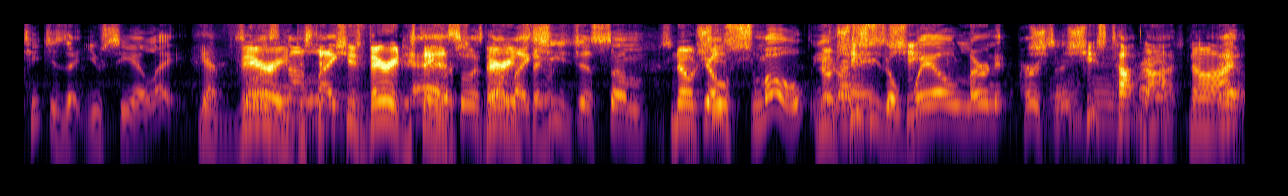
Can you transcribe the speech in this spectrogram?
teaches at UCLA. Yeah, very so distinct. she's very distinguished. Yeah, so it's very not like she's just some no, Joe she's, Smoke. No, know, she's, she's a she, well-learned person. She's top Right. notch. No, Yeah.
